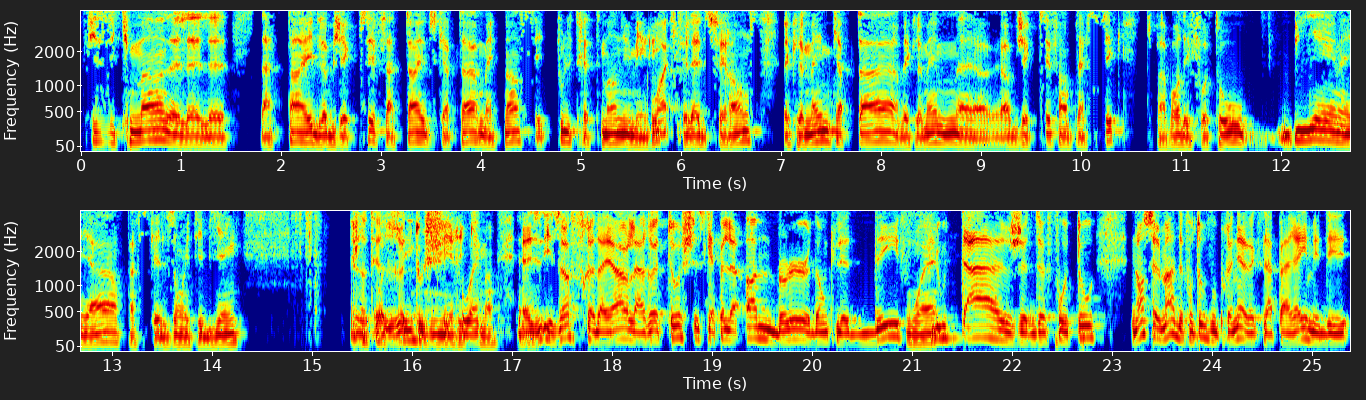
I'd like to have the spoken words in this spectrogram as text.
physiquement le, la taille de l'objectif, la taille du capteur. Maintenant c'est tout le traitement numérique qui fait la différence. Avec le même capteur, avec le même euh, objectif en plastique, tu peux avoir des photos bien meilleures parce qu'elles ont été bien ils ont été retouchés. Ils offrent d'ailleurs la retouche, ce qu'ils appellent le unblur, donc le défloutage de photos. Non seulement de photos que vous prenez avec l'appareil, mais des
